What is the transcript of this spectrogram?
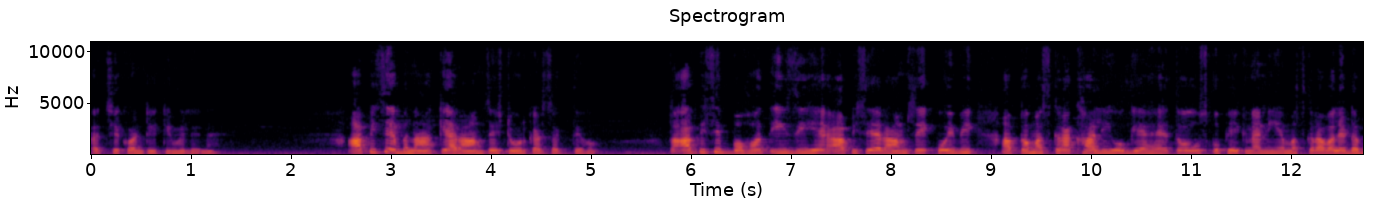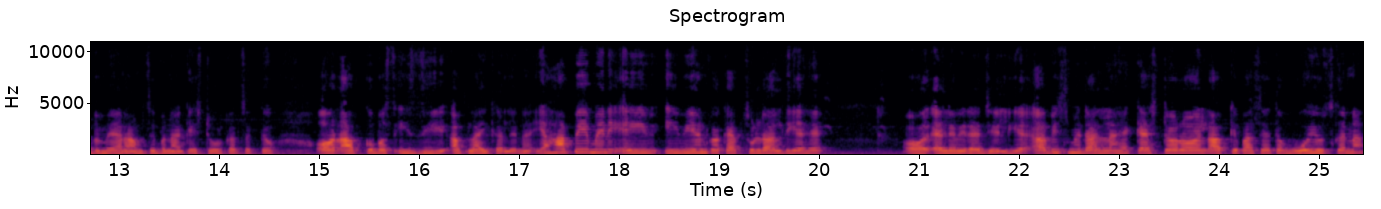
अच्छे क्वांटिटी में लेना है। आप इसे बना के आराम से स्टोर कर सकते हो। तो आप इसे बहुत इजी है। आप इसे आराम से कोई भी, आपका मस्करा खाली हो गया है तो उसको फेंकना नहीं है। मस्करा वाले डब्बे में आराम से बना के स्टोर कर सकते हो। और आपको बस इजी अप्लाई कर लेना है। यहाँ पे मैंने ईवीएन का कैप्सूल डाल दिया है और एलोवेरा जेल लिया अब इसमें डालना है कैस्टर ऑयल आपके पास है तो वो यूज़ करना।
